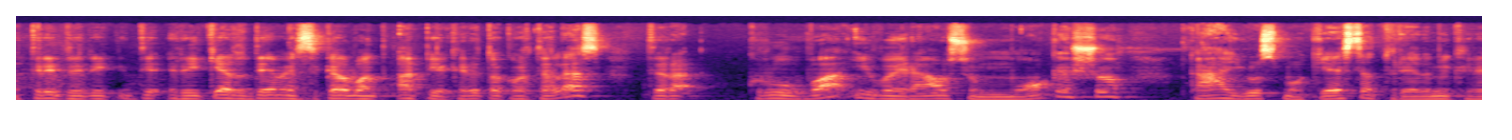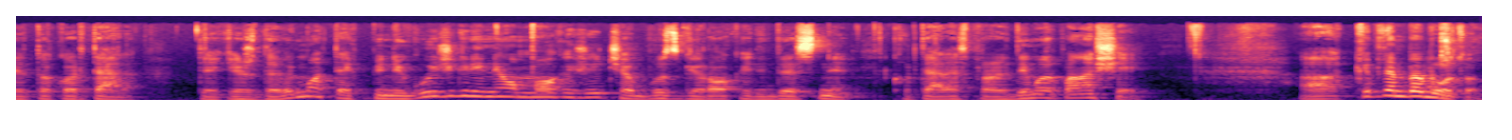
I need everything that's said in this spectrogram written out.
atkreipti reikėtų dėmesį, kalbant apie kredito korteles, tai yra krūva įvairiausių mokesčių, ką jūs mokėsite turėdami kredito kortelę. Tiek išdavimo, tiek pinigų išgrinimo mokesčiai čia bus gerokai didesni, kortelės praradimo ir panašiai. Kaip ten bebūtų,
